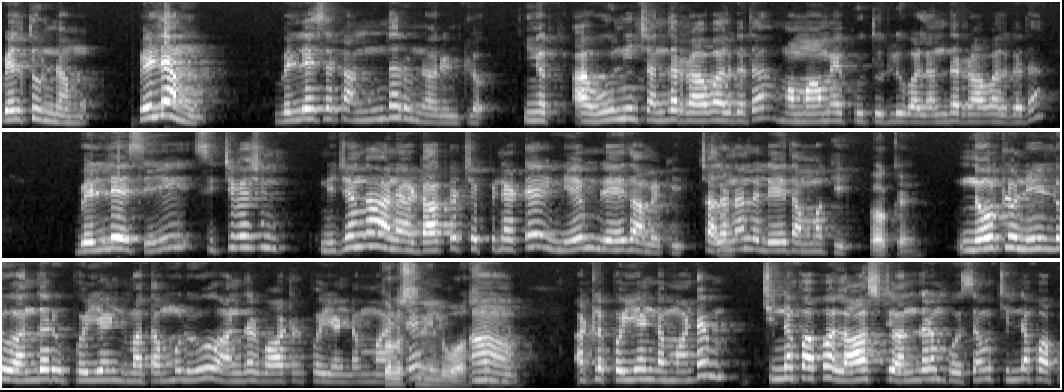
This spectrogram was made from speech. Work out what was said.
వెళ్తున్నాము. వెళ్ళాము. వెళ్ళేసరికి అందరు ఉన్నారు ఇంట్లో. ఇంకా ఆ ఊరి నుంచి అందరు రావాలి కదా మా మామయ్య కూతుర్లు వాళ్ళందరూ రావాలి కదా. వెళ్ళేసి సిచ్యువేషన్ నిజంగా ఆయన డాక్టర్ చెప్పినట్టే ఇంకేం లేదు ఆమెకి. చలనాలు లేదు అమ్మకి. ఓకే. నోట్లో నీళ్ళు అందరూ పొయ్యండి మా తమ్ముడు అందరు వాటర్ పొయ్యండి అమ్మ తులసి అంటే. నీళ్ళు ఆ, పోస్తాం అట్లా పొయ్యండి అమ్మ అంటే చిన్న పాప లాస్ట్ అందరం పోసాము చిన్న పాప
